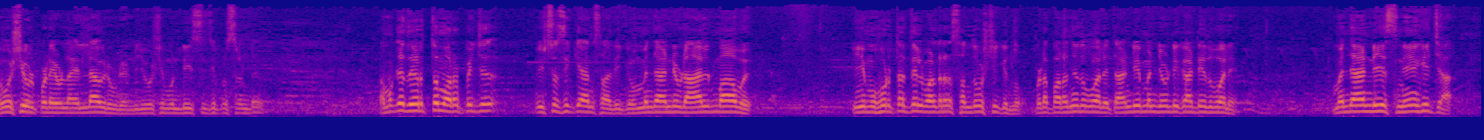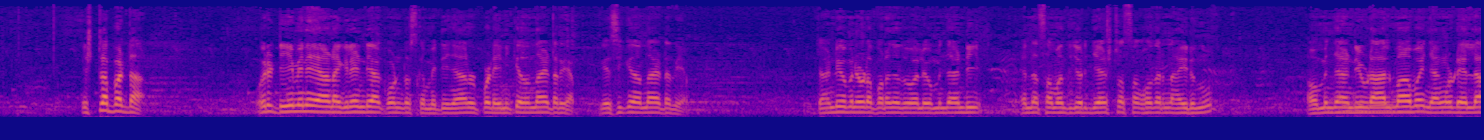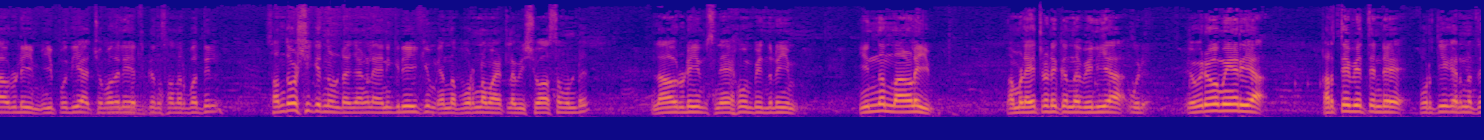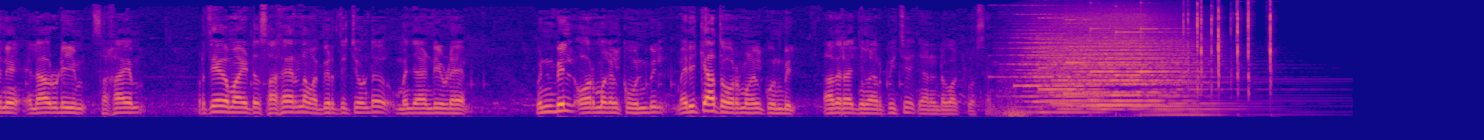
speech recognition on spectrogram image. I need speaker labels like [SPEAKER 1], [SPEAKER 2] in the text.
[SPEAKER 1] ജോഷി ഉൾപ്പെടെയുള്ള എല്ലാവരും ഇവിടെയുണ്ട് ജോഷി മുൻ ഡി സി സി പ്രസിഡന്റ്. നമുക്ക് തീർത്തും ഉറപ്പിച്ച് വിശ്വസിക്കാൻ സാധിക്കും. ഉമ്മൻചാണ്ടിയുടെ ആത്മാവ് ഈ മുഹൂർത്തത്തിൽ വളരെ സന്തോഷിക്കുന്നു. ഇവിടെ പറഞ്ഞതുപോലെ ചാണ്ടിയമ്മൻ ചൂണ്ടിക്കാട്ടിയതുപോലെ ഉമ്മൻചാണ്ടി സ്നേഹിച്ച ഇഷ്ടപ്പെട്ട ഒരു ടീമിനെയാണ് അഖിലേന്ത്യാ കോൺഗ്രസ് കമ്മിറ്റി. ഞാൻ ഉൾപ്പെടെ എനിക്ക് നന്നായിട്ടറിയാം. കെ സിക്ക് നന്നായിട്ടറിയാം. ചാണ്ടി ഉമ്മനോട് പറഞ്ഞതുപോലെ ഉമ്മൻചാണ്ടി എന്നെ സംബന്ധിച്ച് ഒരു ജ്യേഷ്ഠ സഹോദരനായിരുന്നു. ഉമ്മൻചാണ്ടിയുടെ ആത്മാവ് ഞങ്ങളുടെ എല്ലാവരുടെയും ഈ പുതിയ ചുമതലയേറ്റിരിക്കുന്ന സന്ദർഭത്തിൽ സന്തോഷിക്കുന്നുണ്ട്. ഞങ്ങളെ അനുഗ്രഹിക്കും എന്ന പൂർണമായിട്ടുള്ള വിശ്വാസമുണ്ട്. എല്ലാവരുടെയും സ്നേഹവും പിന്തുണയും ഇന്നും നാളെയും നമ്മൾ ഏറ്റെടുക്കുന്ന വലിയ ഒരു ഗൗരവമേറിയ കർത്തവ്യത്തിന്റെ പൂർത്തീകരണത്തിന് എല്ലാവരുടെയും സഹായം പ്രത്യേകമായിട്ട് സഹകരണം അഭ്യർത്ഥിച്ചുകൊണ്ട് ഉമ്മൻചാണ്ടിയുടെ മുൻപിൽ ഓർമ്മകൾക്ക് മുൻപിൽ മരിക്കാത്ത ഓർമ്മകൾക്ക് മുൻപിൽ ആദരാജ്ഞകൾ അർപ്പിച്ച് ഞാൻ എന്റെ വാക്കുകൾ അവസാനിപ്പിക്കുന്നു.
